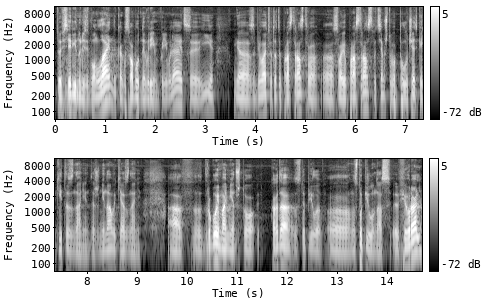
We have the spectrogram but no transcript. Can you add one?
то есть все ринулись в онлайн, как бы свободное время появляется, и э, забивать вот это пространство, э, свое пространство тем, чтобы получать какие-то знания, даже не навыки, а знания. А другой момент, что когда э, наступил у нас февраль,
